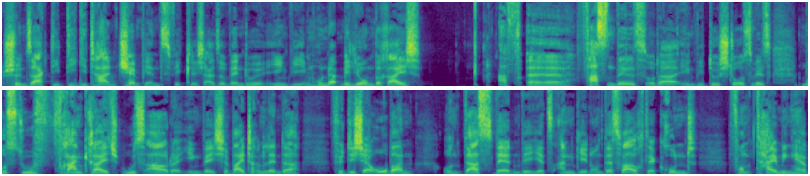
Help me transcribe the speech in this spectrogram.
schön sagt, die digitalen Champions wirklich. Also wenn du irgendwie im 100 Millionen Bereich äh, fassen willst oder irgendwie durchstoßen willst, musst du Frankreich, USA oder irgendwelche weiteren Länder für dich erobern. Und das werden wir jetzt angehen. Und das war auch der Grund vom Timing her,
